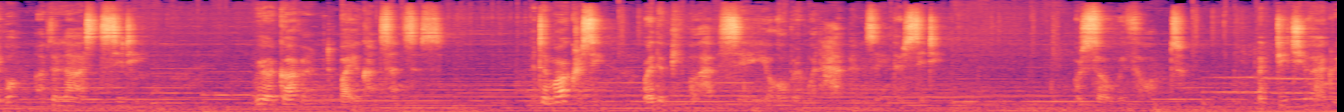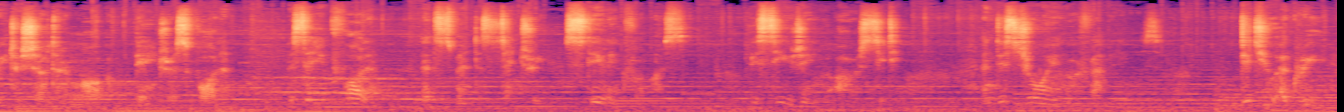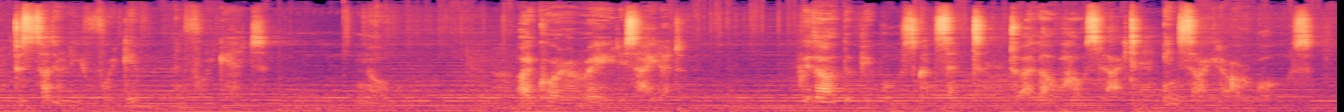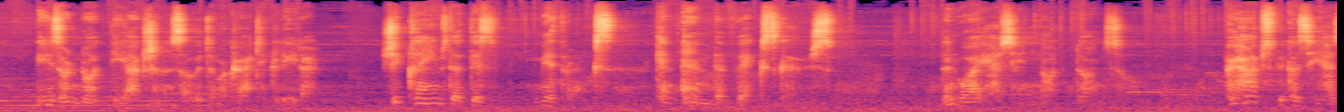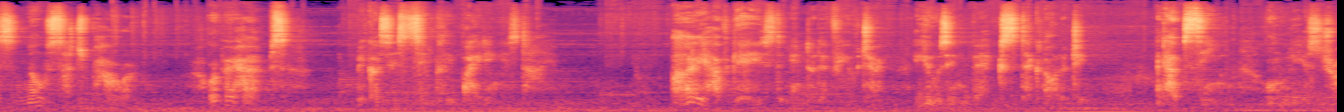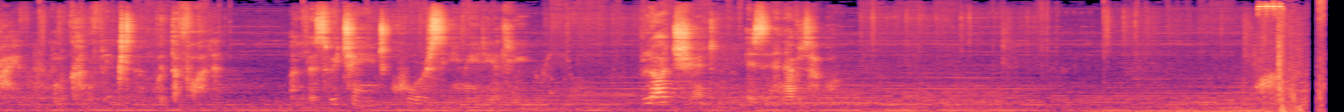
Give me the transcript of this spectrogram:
of the last city. We are governed by a consensus. A democracy where the people have say over what happens in their city. Or so we thought. But did you agree to shelter a mob of dangerous fallen? The same fallen that spent a century stealing from us, besieging our city, and destroying our families. Did you agree to suddenly forgive Ikora Rey decided, without the people's consent, to allow House Light inside our walls. These are not the actions of a democratic leader. She claims that this Mithrax can end the Vex curse. Then why has he not done so? Perhaps because he has no such power. Or perhaps because he's using Vex technology and have seen only a strife and conflict with the Fallen. Unless we change course immediately, bloodshed is inevitable.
